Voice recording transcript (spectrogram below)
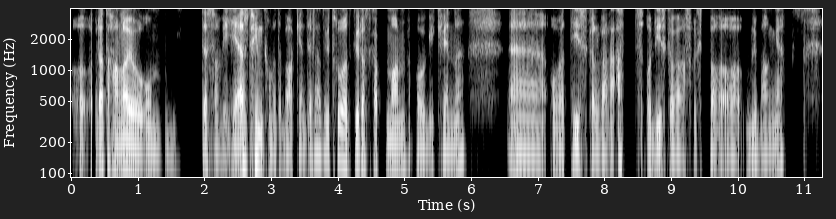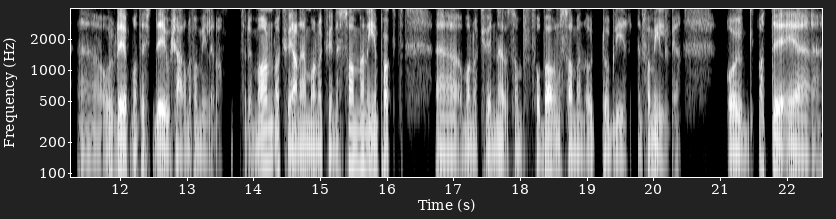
og, og, dette handler jo om det som vi hele tiden kommer tilbake til, at vi tror at Gud har skapt mann og kvinne, eh, og at de skal være ett, og de skal være fruktbare og bli mange. Eh, og det er, måte, det er jo kjernefamilie, da. Så det er mann og kvinne, ja. mann og kvinne sammen i en pakt. eh, mann og kvinne som får barn sammen, og da blir en familie. Og at det er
